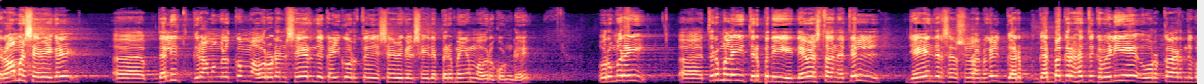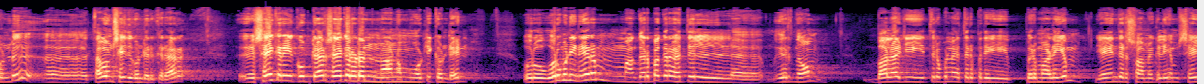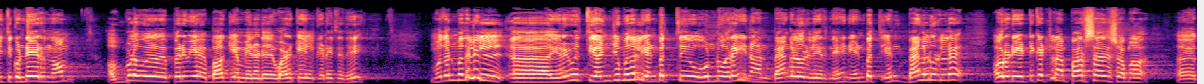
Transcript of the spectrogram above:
கிராம சேவைகள் தலித் கிராமங்களுக்கும் அவருடன் சேர்ந்து கைகோர்த்து சேவைகள் செய்த பெருமையும் அவருக்கு உண்டு. ஒரு முறை திருமலை திருப்பதி தேவஸ்தானத்தில் ஜெயேந்திர சரஸ்வதி சுவாமிகள் கர்ப் கர்ப்ப கிரகத்துக்கு வெளியே உட்கார்ந்து கொண்டு தவம் செய்து கொண்டிருக்கிறார். சேகரை கூப்பிட்டார். சேகருடன் நானும் ஓட்டிக்கொண்டேன். ஒரு ஒரு மணி நேரம் கர்ப்ப கிரகத்தில் இருந்தோம். பாலாஜி திருமலை திருப்பதி பெருமாளையும் ஜெயேந்திர சுவாமிகளையும் செழித்து கொண்டே இருந்தோம். அவ்வளவு பெரிய பாக்கியம் என்னுடைய வாழ்க்கையில் கிடைத்தது. முதன் முதலில் எழுபத்தி அஞ்சு முதல் எண்பத்தி ஒன்று வரை நான் பெங்களூரில் இருந்தேன். எண்பத் எண் பெங்களூரில் அவருடைய டிக்கெட்லாம் பார்சா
